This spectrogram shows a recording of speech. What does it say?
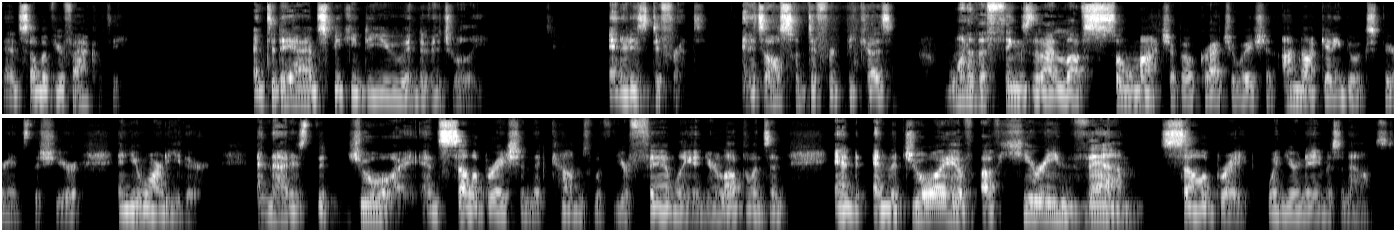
and some of your faculty. And today I am speaking to you individually, and it is different. And it's also different because one of the things that I love so much about graduation, I'm not getting to experience this year, and you aren't either. And that is the joy and celebration that comes with your family and your loved ones. And and and the joy of of hearing them celebrate when your name is announced.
